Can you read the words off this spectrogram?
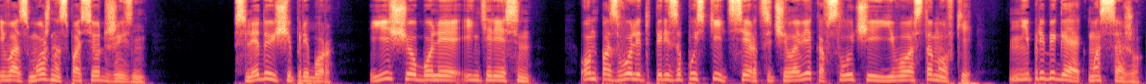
и, возможно, спасет жизнь. Следующий прибор еще более интересен – он позволит перезапустить сердце человека в случае его остановки, не прибегая к массажу.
